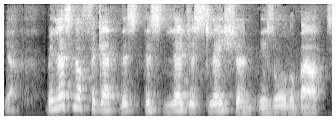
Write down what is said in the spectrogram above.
Yeah. I mean, let's not forget this, this legislation is all about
